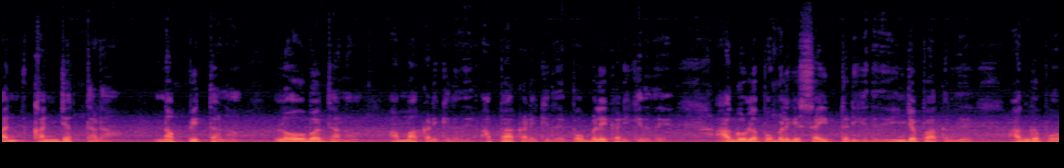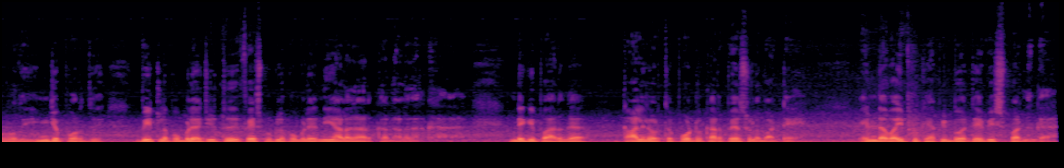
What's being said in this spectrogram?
லஞ்ச் கஞ்சத்தனம் நப்பித்தனம் லோபத்தனம் அம்மா கிடைக்கிறது அப்பா கிடைக்கிறது பொம்பளை கிடைக்கிறது அங்கே உள்ள பொம்பளைக்கு சைட் அடிக்கிறது இங்கே பார்க்குறது அங்கே போடுறது இங்கே போகிறது வீட்டில் பொம்பளை வச்சுக்கிட்டு ஃபேஸ்புக்கில் பொம்பளை நீ அழகாக இருக்க அது அழகாக இருக்க. இன்றைக்கி பாருங்கள் காலையில் ஒருத்தர் போட்டிருக்காரு பேர் சொல்ல மாட்டேன். எந்த வைஃபுக்கு ஹாப்பி பர்த்டே விஷ் பண்ணுங்கள்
